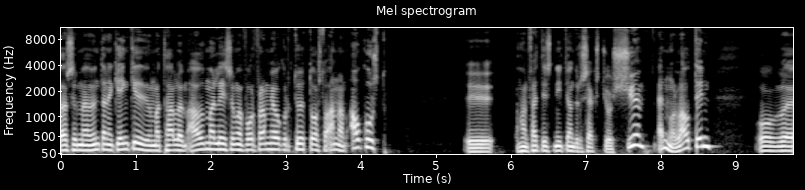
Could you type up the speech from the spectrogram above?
það sem að undan er gengið Við erum að tala um afmæli sem að fór fram hjá okkur 22. ágúst uh, Hann fættist 1967 Er nú látin Og uh,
